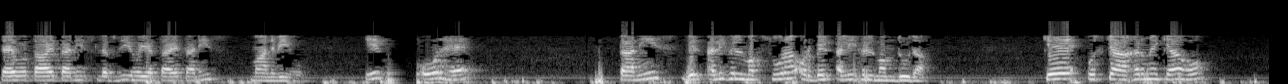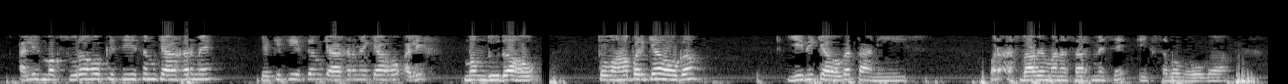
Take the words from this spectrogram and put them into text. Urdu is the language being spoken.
چاہے وہ تائے تانیس لفظی ہو یا تائے تانیس مانوی ہو۔ ایک اور ہے تانیس بل علی فل مقصورہ اور بل علی فل ممدودہ کہ اس کے آخر میں کیا ہو؟ الف مقصورہ ہو کسی اسم کے آخر میں، یا کسی اسم کے آخر میں کیا ہو؟ الف ممدودہ ہو۔ تو وہاں پر کیا ہوگا؟ یہ بھی کیا ہوگا؟ تانیس اور اسباب منصرف میں سے ایک سبب ہوگا۔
